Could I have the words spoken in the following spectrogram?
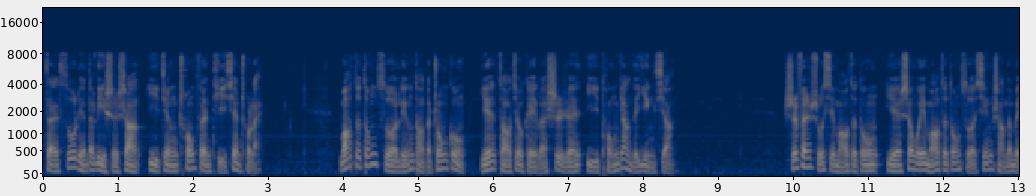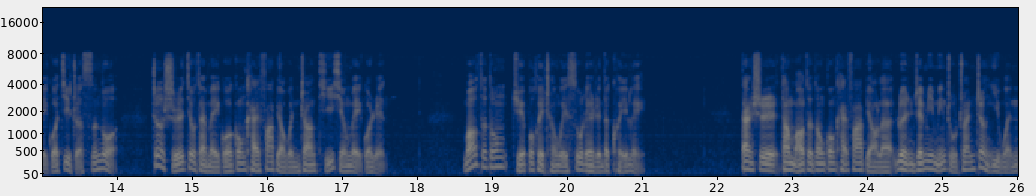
在苏联的历史上已经充分体现出来。毛泽东所领导的中共也早就给了世人以同样的印象。十分熟悉毛泽东，也身为毛泽东所欣赏的美国记者斯诺，这时就在美国公开发表文章提醒美国人：毛泽东绝不会成为苏联人的傀儡。但是，当毛泽东公开发表了《论人民民主专政》一文，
